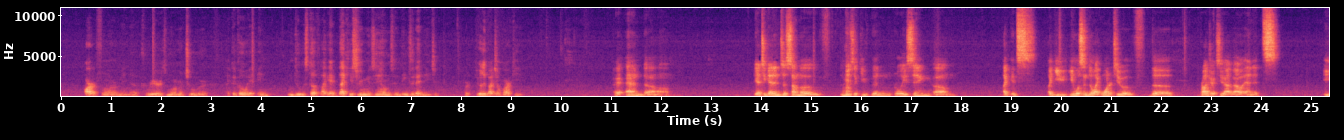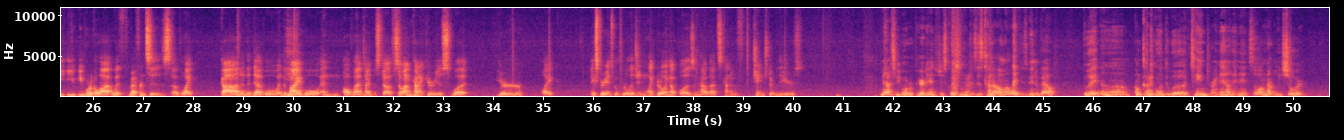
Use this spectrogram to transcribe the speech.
art form and the career is more mature. Like to go ahead and, and do stuff like at Black History museums and things of that nature. Really about your market. Okay, and um, yeah, to get into some of the music you've been releasing, um, like it's like you you listen to like one or two of the projects you have out, and it's you, you, you work a lot with references of like God and the devil and the Yeah. Bible and all that type of stuff. So I'm kind of curious what your like experience with religion like growing up was and how that's kind of changed over the years. I Man, I should be more prepared to answer this question because it's kind of all my life has been about. but um, I'm kind of going through a change right now in it, so I'm not really sure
